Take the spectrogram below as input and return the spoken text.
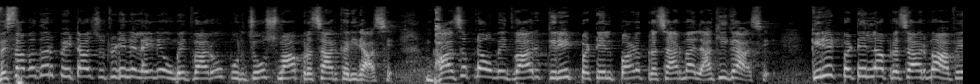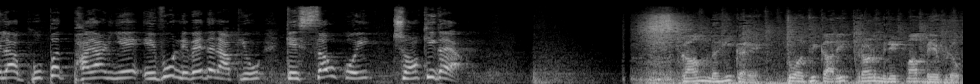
વિસાવદર પેટા ચૂંટણીને લઈને ઉમેદવારો પૂરજોશમાં પ્રચાર કરી રહ્યા છે. ભાજપના ઉમેદવાર કિરીટ પટેલ પણ પ્રચારમાં લાગી ગયા છે. કિરીટ પટેલના પ્રચારમાં આવેલા ભૂપત ભાયાણીએ એવું નિવેદન આપ્યું કે સૌ કોઈ ચોંકી ગયા. કામ નહીં કરે તો અધિકારી ત્રણ મિનિટમાં બેવડો.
